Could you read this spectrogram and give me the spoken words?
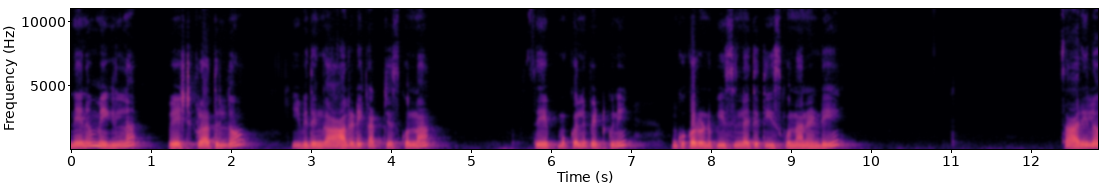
నేను మిగిలిన వేస్ట్ క్లాతుల్లో ఈ విధంగా ఆల్రెడీ కట్ చేసుకున్న సేప్ ముక్కల్ని పెట్టుకుని ఇంకొక రెండు పీసులను అయితే తీసుకున్నానండి. సారీలో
